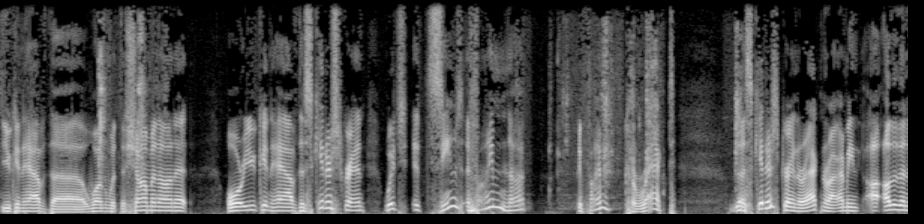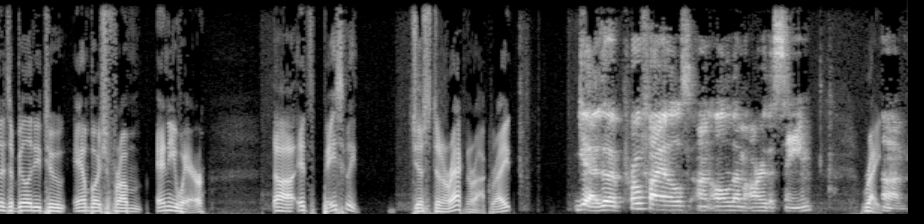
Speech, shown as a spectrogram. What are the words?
You can have the one with the shaman on it, or you can have the skitter strand, which it seems, if I'm not, if I'm correct, the skitter strand or arachnarok. I mean, uh, other than its ability to ambush from anywhere, uh, it's basically just an arachnarok, right? Yeah, the profiles on all of them are the same. Right. Um,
